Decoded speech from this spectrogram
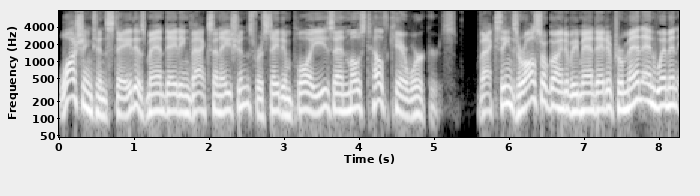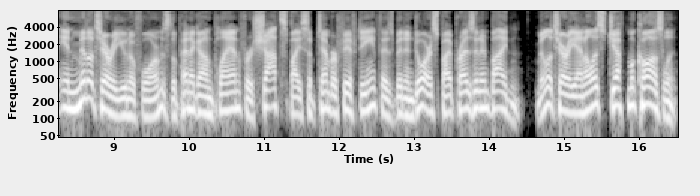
Washington state is mandating vaccinations for state employees and most healthcare workers. Vaccines are also going to be mandated for men and women in military uniforms. The Pentagon plan for shots by September 15th has been endorsed by President Biden. Military analyst Jeff McCausland.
